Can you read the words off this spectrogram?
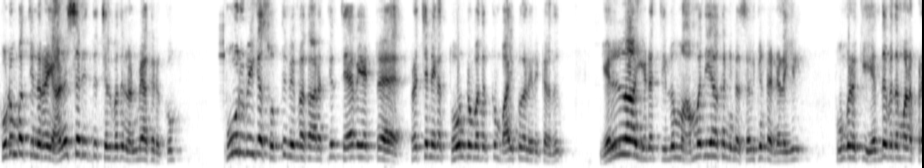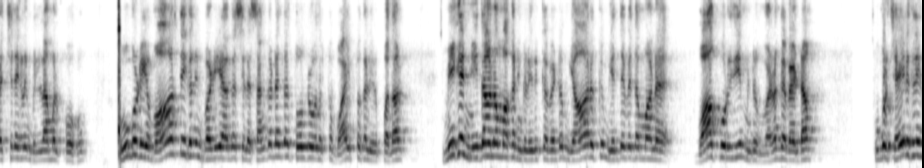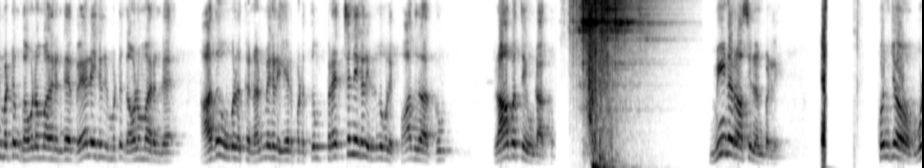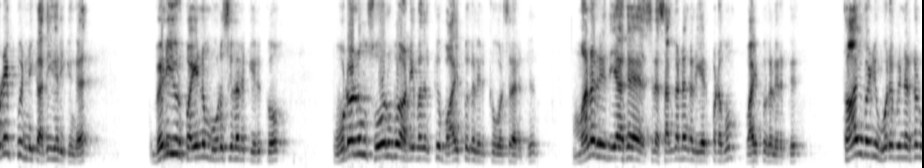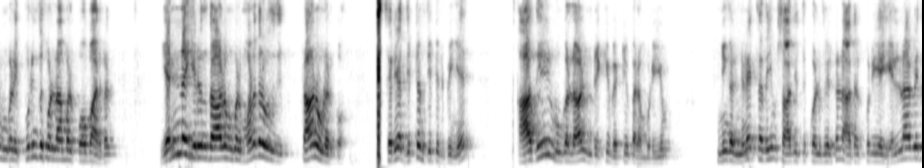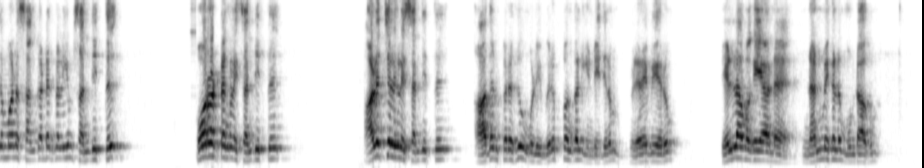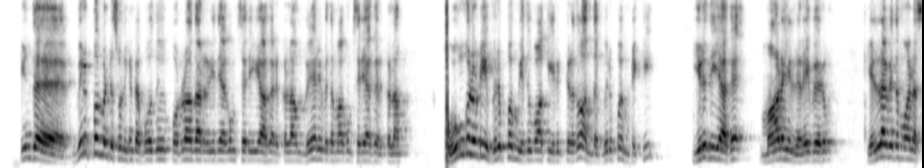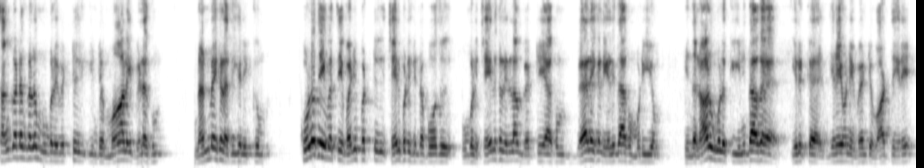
குடும்பத்தினரை அனுசரித்து செல்வது நன்மையாக இருக்கும். பூர்வீக சொத்து விவகாரத்தில் தேவையற்ற பிரச்சனைகள் தோன்றுவதற்கும் வாய்ப்புகள் இருக்கிறது. எல்லா இடத்திலும் அமைதியாக நீங்கள் செல்கின்ற நிலையில் உங்களுக்கு எந்த விதமான பிரச்சனைகளும் இல்லாமல் போகும். உங்களுடைய வார்த்தைகளின் வழியாக சில சங்கடங்கள் தோன்றுவதற்கு வாய்ப்புகள் இருப்பதால் மிக நிதானமாக நீங்கள் இருக்க வேண்டும். யாருக்கும் எந்த விதமான வாக்குறுதியும் இன்று வழங்க வேண்டாம். உங்கள் செயல்களில் மட்டும் கவனமாக இருங்க. வேலைகளில் மட்டும் கவனமா இருங்க. அது உங்களுக்கு நன்மைகளை ஏற்படுத்தும். பிரச்சனைகளில் இருந்து உங்களை பாதுகாக்கும். லாபத்தை உண்டாக்கும். மீன ராசி நண்பர்களே கொஞ்சம் உழைப்பு இன்னைக்கு அதிகரிக்குங்க. வெளியூர் பயணம் ஒரு சிலருக்கு இருக்கும். உடலும் சோர்வு அடைவதற்கு வாய்ப்புகள் இருக்கு ஒரு சிலருக்கு. மன ரீதியாக சில சங்கடங்கள் ஏற்படவும் வாய்ப்புகள் இருக்கு. தாய் வழி உறவினர்கள் உங்களை புரிந்து கொள்ளாமல் போவார்கள். என்ன இருந்தாலும் உங்கள் மனதில் ஒரு தான் ஒன்று இருக்கும். சரியா? திட்டம் தீட்டிருப்பீங்க. அதில் உங்களால் இன்றைக்கு வெற்றி பெற முடியும். நீங்கள் நினைத்ததையும் சாதித்துக் கொள்வீர்கள். அதற்குரிய எல்லா விதமான சங்கடங்களையும் சந்தித்து போராட்டங்களை சந்தித்து அலைச்சல்களை சந்தித்து அதன் பிறகு உங்களுடைய விருப்பங்கள் இன்றைய தினம் நிறைவேறும். எல்லா வகையான நன்மைகளும் உண்டாகும். இந்த விருப்பம் என்று சொல்கின்ற போது பொருளாதார ரீதியாகவும் சரியாக இருக்கலாம் வேறு விதமாகவும் சரியாக இருக்கலாம். உங்களுடைய விருப்பம் எதுவாக இருக்கிறதோ அந்த விருப்பம் இன்றைக்கு இறுதியாக மாலையில் நிறைவேறும். எல்லா விதமான சங்கடங்களும் உங்களை விட்டு இன்று மாலை விலகும். நன்மைகள் அதிகரிக்கும். குலதெய்வத்தை வழிபட்டு செயல்படுகின்ற போது உங்கள் செயல்கள் எல்லாம் வெற்றியாகும் வேலைகள் எளிதாக முடியும். இந்த நாள் உங்களுக்கு இனிதாக இருக்க இறைவனை வேண்டி வாழ்த்துகிறேன்.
